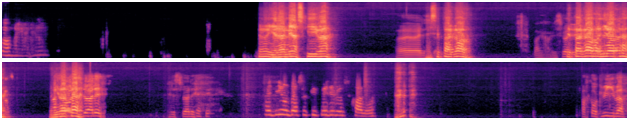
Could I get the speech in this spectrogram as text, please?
Ah. Non, Il y a la mère qui y va. Ouais, ouais, Mais laisse-le C'est pas grave. pas grave. laisse-le C'est pas grave, on y va pas. On y va pas. Laisse-le aller. Laisse-le aller. A dit on doit s'occuper de l'Austral. Par contre, lui, il va.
